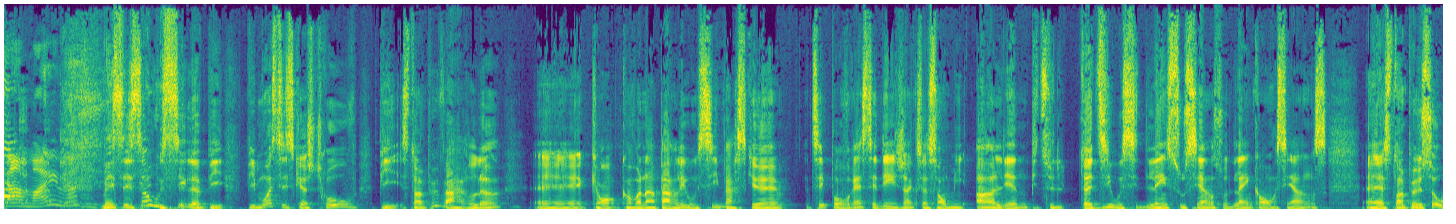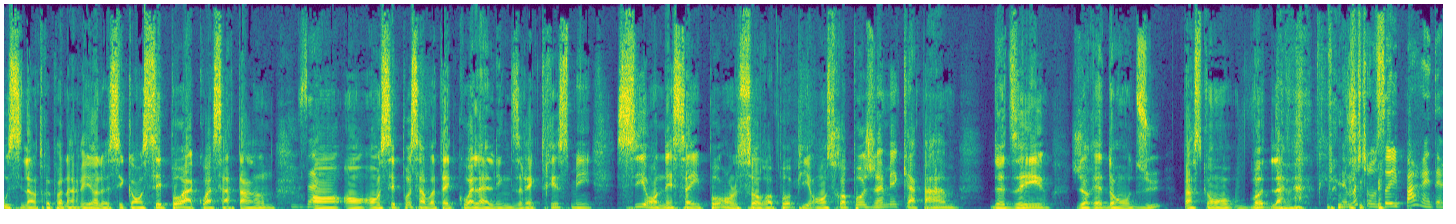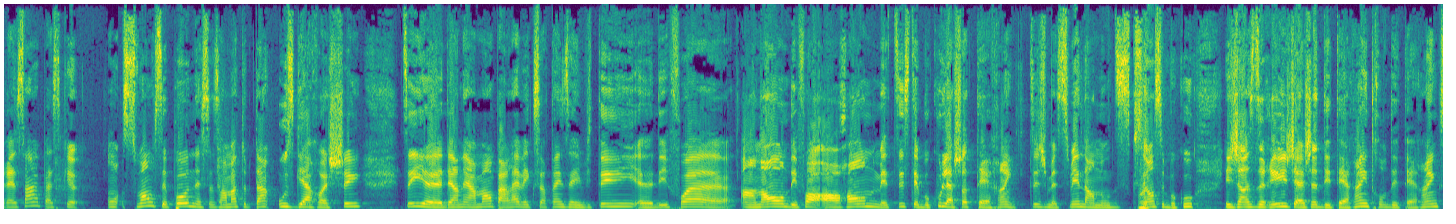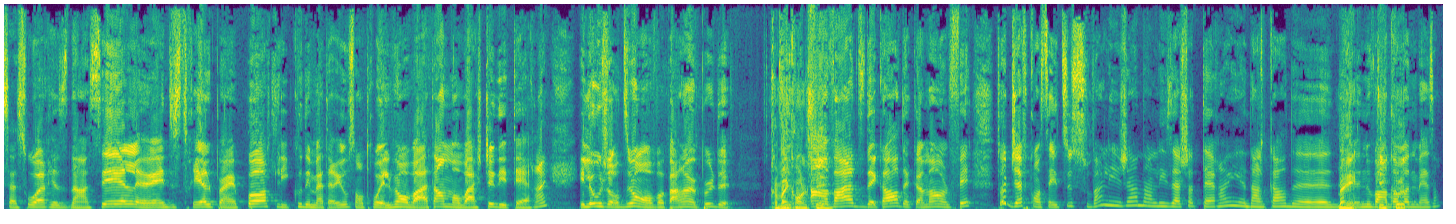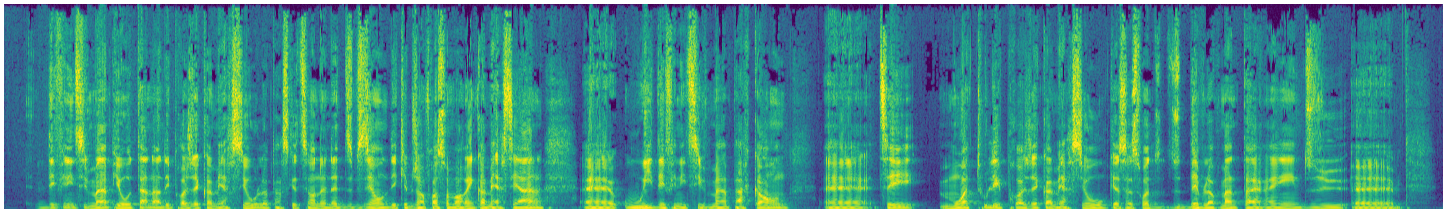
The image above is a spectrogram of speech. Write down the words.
Quand même, hein? Mais c'est ça aussi, là. Puis, puis moi, c'est ce que je trouve. Puis c'est un peu vers là euh, qu'on qu'on va en parler aussi parce que, tu sais, pour vrai, c'est des gens qui se sont mis all-in. Puis tu te dis aussi de l'insouciance ou de l'inconscience. Euh, c'est un peu ça aussi, l'entrepreneuriat. là. C'est qu'on sait pas à quoi s'attendre. On, on, on sait pas ça va être quoi la ligne directrice. Mais si on n'essaye pas, on le saura pas. Puis on sera pas jamais capable de dire j'aurais donc dû parce qu'on va de l'avant. Mais moi, je trouve ça hyper intéressant parce que on- souvent, on ne sait pas nécessairement tout le temps où se garrocher. Tu sais, euh, dernièrement, on parlait avec certains invités, euh, des fois euh, en ondes, des fois hors ondes, mais tu sais, c'était beaucoup l'achat de terrain. Tu sais, je me souviens dans nos discussions, c'est beaucoup, les gens se dirigent, ils achètent des terrains, ils trouvent des terrains, que ça soit résidentiel, industriel, peu importe, les coûts des matériaux sont trop élevés, on va attendre, mais on va acheter des terrains. Et là, aujourd'hui, on va parler un peu de Comment qu'on le fait? Envers du décor, de comment on le fait. Toi, Jeff, conseilles-tu souvent les gens dans les achats de terrain dans le cadre de, de Ben, nous écoute, votre maison? Définitivement, puis autant dans des projets commerciaux, là, parce que tu sais, on a notre division d'équipe Jean-François Morin commercial. Euh, oui, définitivement. Par contre, euh, tu sais, moi, tous les projets commerciaux, que ce soit du, du développement de terrain, du euh,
